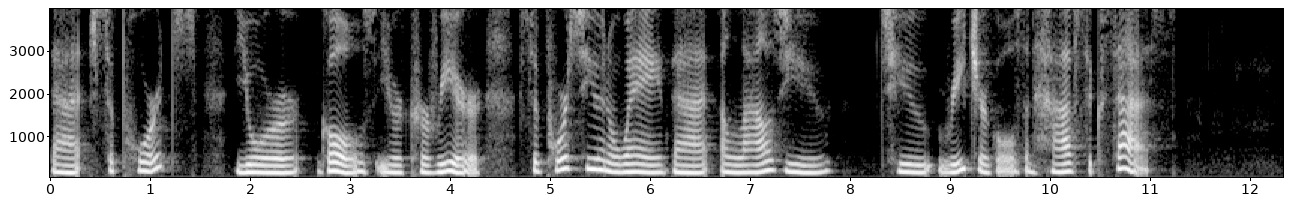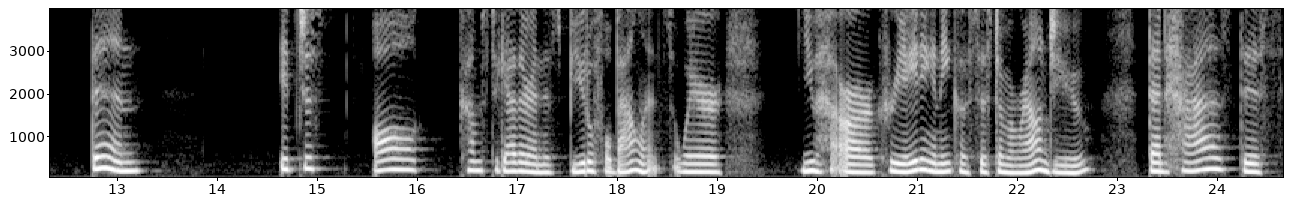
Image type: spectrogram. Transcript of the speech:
that supports your goals, your career, supports you in a way that allows you to reach your goals and have success, then it just all comes together in this beautiful balance where you are creating an ecosystem around you that has this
